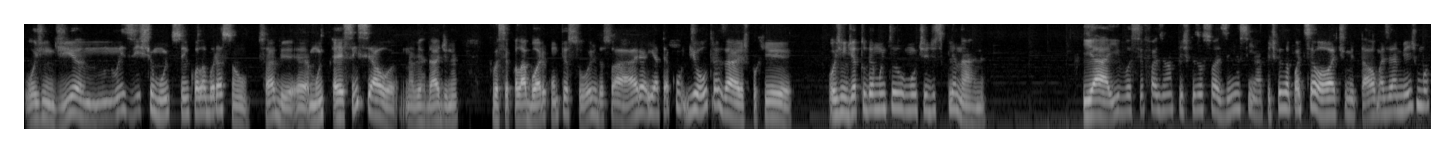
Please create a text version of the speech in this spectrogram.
hoje em dia não existe muito sem colaboração, sabe? É, muito, é essencial, na verdade, né? Que você colabore com pessoas da sua área e até com, de outras áreas, porque hoje em dia tudo é muito multidisciplinar, né? E aí você fazer uma pesquisa sozinho, assim, a pesquisa pode ser ótima e tal, mas é a mesma,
